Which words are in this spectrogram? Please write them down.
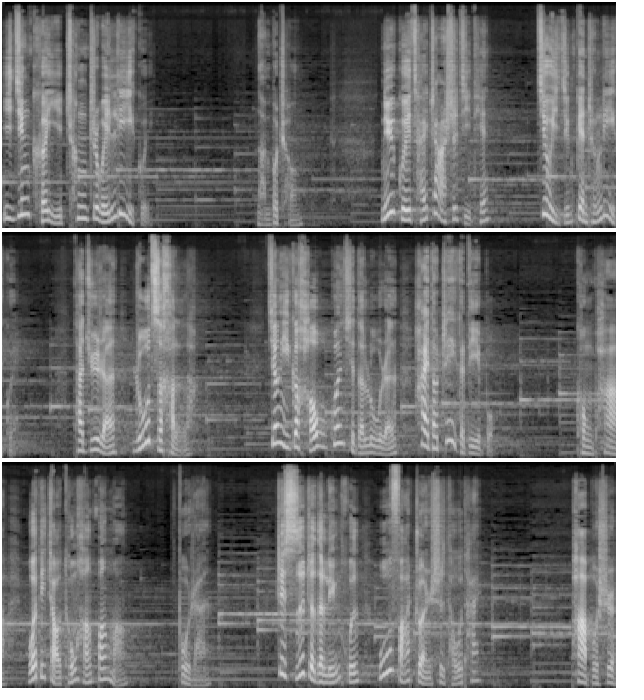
已经可以称之为厉鬼。难不成，女鬼才诈尸几天，就已经变成厉鬼？她居然如此狠了，将一个毫无关系的路人害到这个地步。恐怕我得找同行帮忙，不然，这死者的灵魂无法转世投胎，怕不是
